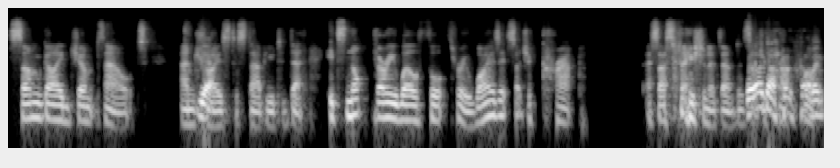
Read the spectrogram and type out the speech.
Some guy jumps out and tries yeah. to stab you to death. It's not very well thought through. Why is it such a crap assassination attempt? well, I I mean,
